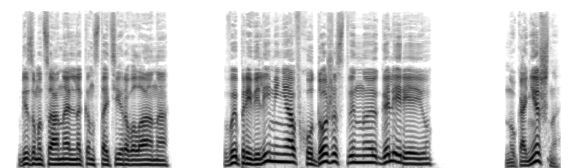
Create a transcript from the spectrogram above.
— безэмоционально констатировала она. «Вы привели меня в художественную галерею». «Ну, конечно»,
